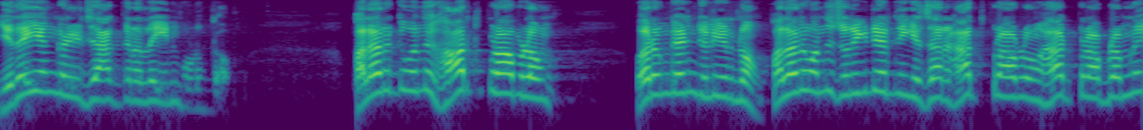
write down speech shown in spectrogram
இதயங்கள் ஜாக்கிரதைன்னு கொடுத்தோம். பலருக்கு வந்து ஹார்ட் ப்ராப்ளம் வருங்கன்னு சொல்லியிருந்தோம். பலரும் வந்து சொல்லிக்கிட்டே இருந்தீங்க சார் ஹார்ட் ப்ராப்ளம் ஹார்ட் ப்ராப்ளம்னு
